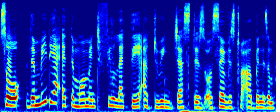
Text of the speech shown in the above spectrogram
So the media at the moment feel like they are doing justice or service to albinism.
